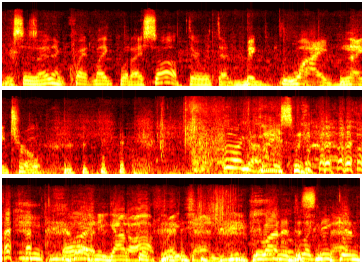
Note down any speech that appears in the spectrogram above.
He says, I didn't quite like what I saw up there with that big, wide nitro. Oh, I got Nice. oh, and he got off right then. He wanted to sneak in.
